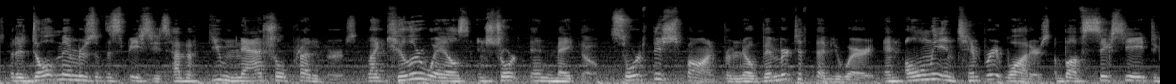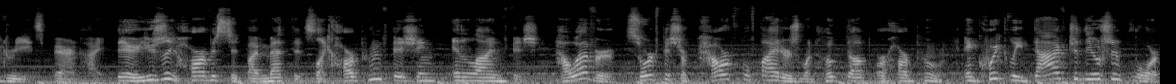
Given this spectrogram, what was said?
predators, but adult members of the species have a few natural predators, like killer whales and short-finned mako. Swordfish spawn from November to February and only in temperate waters above 68 degrees Fahrenheit. They are usually harvested by methods like harpoon fishing and line fishing. However, swordfish are powerful fighters when hooked up or harpooned, and quickly dive to the ocean floor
